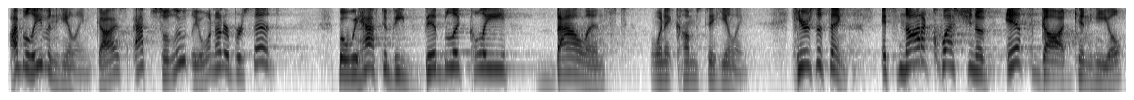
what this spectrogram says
I believe in healing, guys, absolutely, 100%. But we have to be biblically balanced when it comes to healing. Here's the thing it's not a question of if God can heal,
